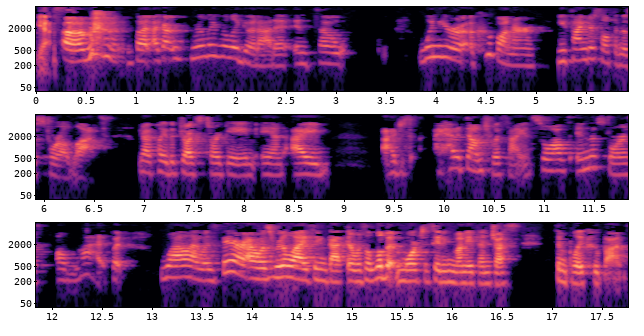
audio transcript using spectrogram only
Yes. Um, but I got really, really good at it. And so when you're a couponer, you find yourself in the store a lot. You know, I play the drugstore game and I, I just, I had it down to a science. So I was in the stores a lot, but while I was there, I was realizing that there was a little bit more to saving money than just simply coupons.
